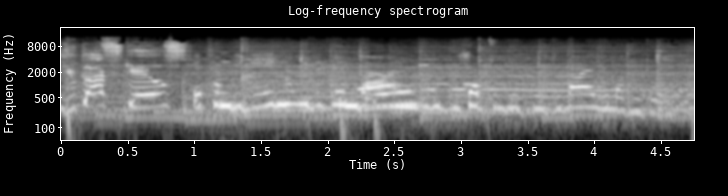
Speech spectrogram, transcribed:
You got skills. Jetzt haben die Gegner wieder den Ball. Ähm, ich hab zum Glück nicht. Nein, sie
